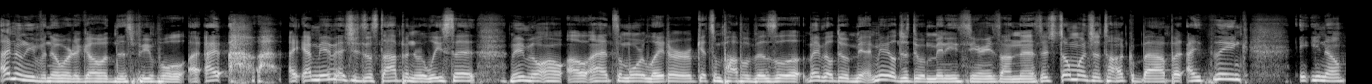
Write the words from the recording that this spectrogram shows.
I don't even know where to go with this, people. I, I, I maybe I should just stop and release it. Maybe I'll, I'll add some more later, or get some Papa Bizzle. Maybe I'll do a, maybe I'll just do a mini series on this. There's so much to talk about, but I think, you know,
